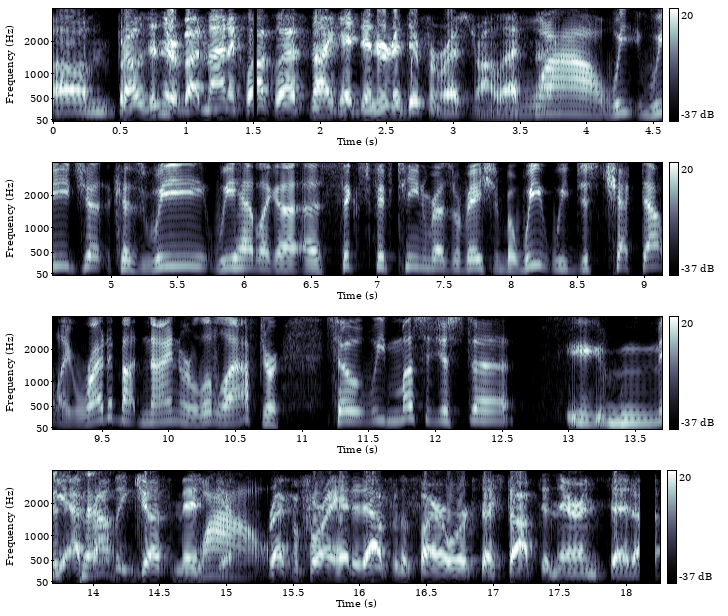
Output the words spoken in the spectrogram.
um, but I was in there about nine o'clock last night. Had dinner in a different restaurant last night. Wow, we we just because we we had like a, a six fifteen reservation, but we we just checked out like right about nine or a little after. So we must have just uh missed. Yeah, I probably just missed Wow. you. Right before I headed out for the fireworks, I stopped in there and said uh,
